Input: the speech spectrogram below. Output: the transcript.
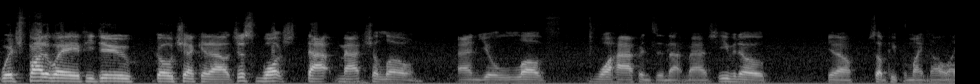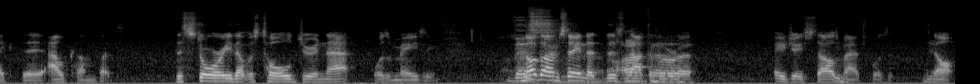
which, by the way, if you do go check it out, just watch that match alone, and you'll love what happens in that match. Even though, you know, some people might not like the outcome, but the story that was told during that was amazing. There's- Not that I'm saying that this I have to- Nakamura AJ Styles match was Yeah. not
